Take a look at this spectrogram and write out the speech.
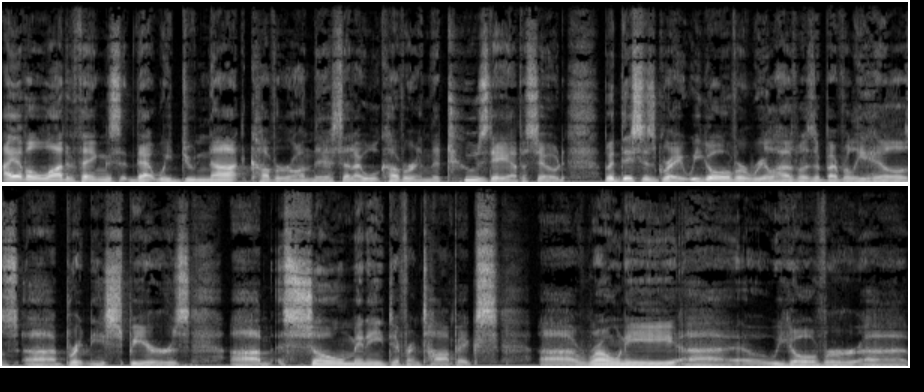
I have a lot of things that we do not cover on this that I will cover in the Tuesday episode, but this is great. We go over Real Housewives of Beverly Hills, uh, Britney Spears, um, so many different topics. Uh, Roni, uh, we go over uh,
